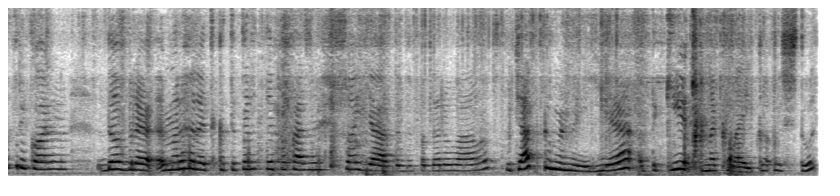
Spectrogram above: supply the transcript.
Ну, прикольно. Добре, Маргаритка, тепер ти показуєш, що я тобі подарувала. Спочатку в мене є такі наклейки ось тут.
